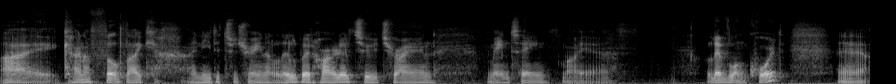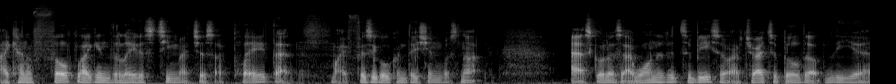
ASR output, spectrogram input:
I kind of felt like I needed to train a little bit harder to try and maintain my uh, level on court. Uh, I kind of felt like in the latest team matches I've played that my physical condition was not as good as I wanted it to be. So I've tried to build up the uh,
